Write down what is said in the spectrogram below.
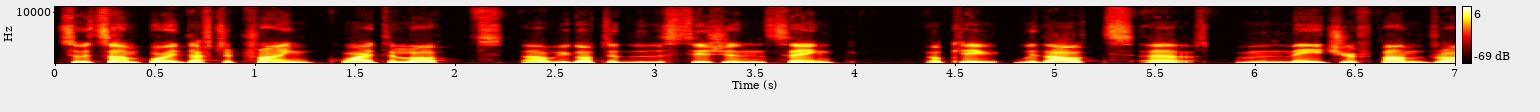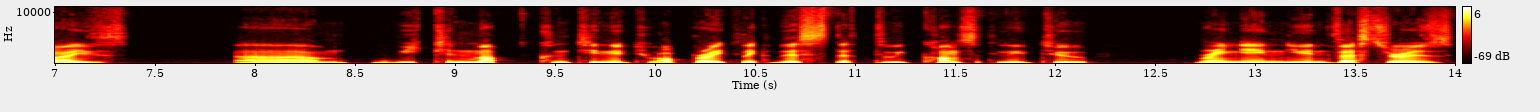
so at some point, after trying quite a lot, uh, we got to the decision saying, okay, without a major fundraise, um, we cannot continue to operate like this, that we constantly need to bring in new investors,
